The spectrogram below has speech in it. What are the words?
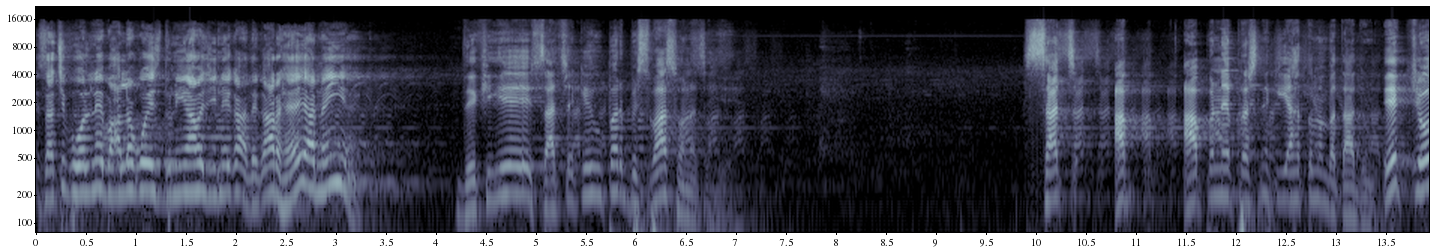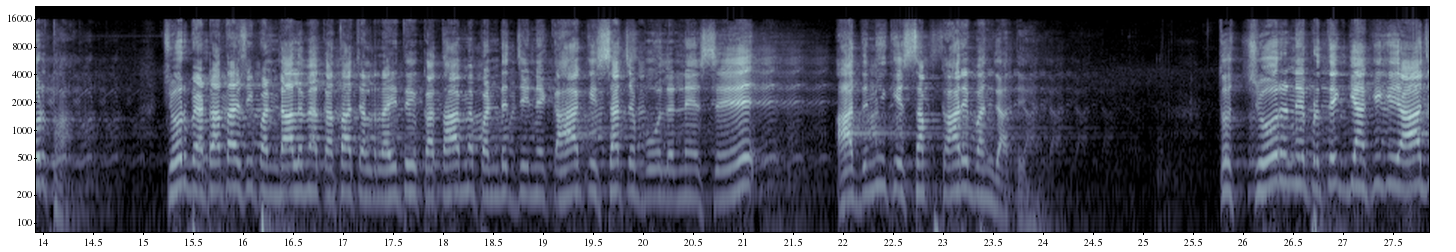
सच बोलने वालों को इस दुनिया में जीने का अधिकार है या नहीं है? देखिए, सच के ऊपर विश्वास होना चाहिए। सच, अब आपने प्रश्न किया है तो मैं बता दूँ। एक चोर था। चोर बैठा था इसी पंडाल में, कथा चल रही थी। कथा में पंडित जी ने कहा कि सच बोलने से आदमी के सब कार्य बन जाते हैं। तो चोर ने प्रतिज्ञा की कि आज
